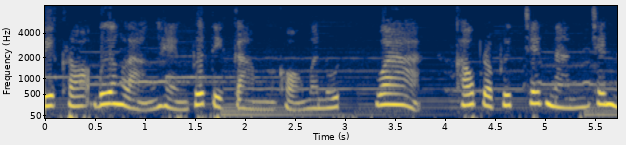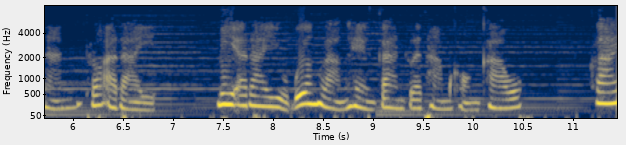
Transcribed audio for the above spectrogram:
วิเคราะห์เบื้องหลังแห่งพฤติกรรมของมนุษย์ว่าเขาประพฤติเช่นนั้น เช่นนั้น เพราะอะไร มีอะไรอยู่เบื้องหลังแห่งการกระทำของเขา คล้าย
